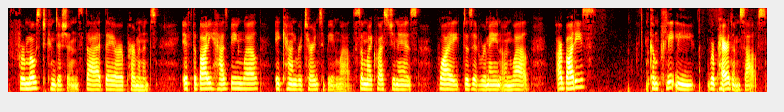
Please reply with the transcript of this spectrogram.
for most conditions that they are permanent. If the body has been well, it can return to being well. So, my question is why does it remain unwell? Our bodies completely repair themselves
